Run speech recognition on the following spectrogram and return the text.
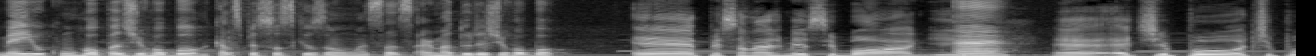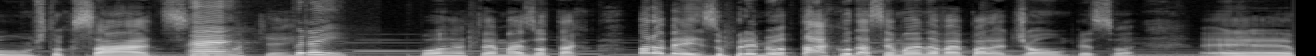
Meio com roupas de robô, aquelas pessoas que usam essas armaduras de robô. É personagem meio ciborgue. É, É, é tipo, tipo uns tokusatsu. é, ok. por aí. Porra, tu é mais otaku. Parabéns, o prêmio otaku da semana vai para John Pessoa. É,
